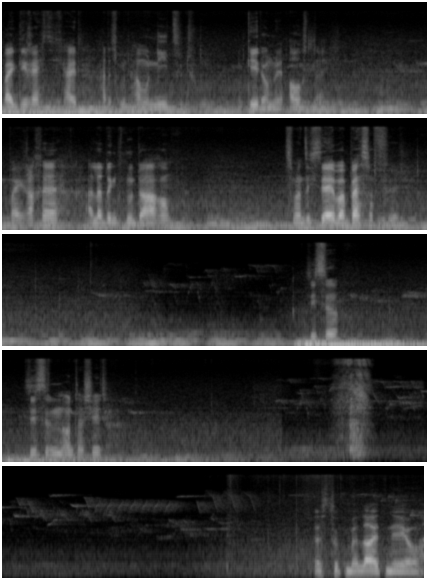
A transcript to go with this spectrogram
Bei Gerechtigkeit hat es mit Harmonie zu tun und geht um den Ausgleich. Bei Rache allerdings nur darum, dass man sich selber besser fühlt. Siehst du? Siehst du den Unterschied? Es tut mir leid, Neo.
